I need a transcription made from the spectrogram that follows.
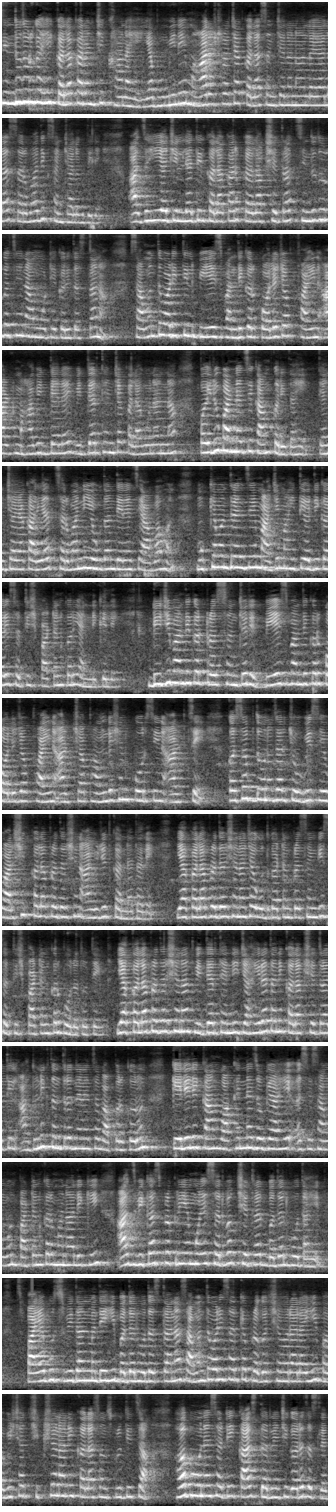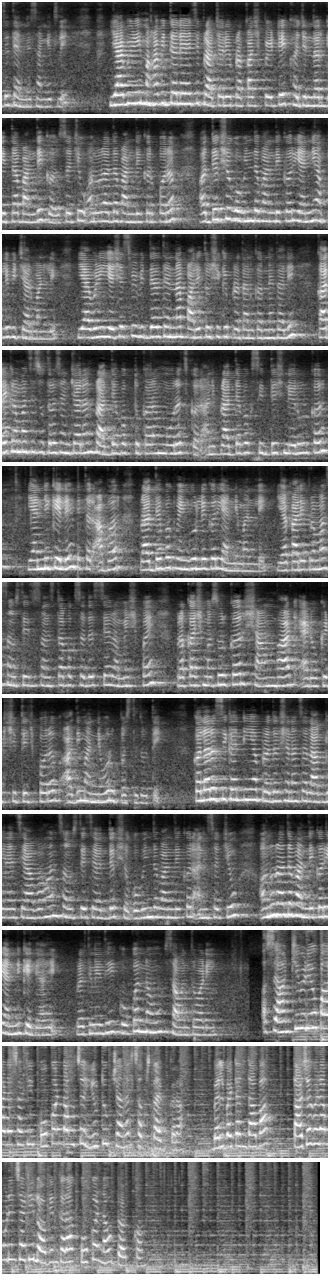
सिंधुदुर्ग ही कलाकारांची खाण आहे. या भूमीने महाराष्ट्राच्या कला संचालनालयाला सर्वाधिक संचालक दिले. आजही या जिल्ह्यातील कलाकार कलाक्षेत्रात सिंधुदुर्गचे नाव मोठे करीत असताना सावंतवाडीतील B S Bandekar college of fine art महाविद्यालय विद्यार्थ्यांच्या कलागुणांना पैलू पाडण्याचे काम करीत आहे. त्यांच्या या कार्यात सर्वांनी योगदान देण्याचे आवाहन मुख्यमंत्र्यांचे माजी माहिती अधिकारी सतीश पाटणकर यांनी केले. डी जी बांदेकर ट्रस्ट संचलित B S Bandekar college of fine आर्टच्या foundation course in आर्टचे कसब दोन हजार चोवीस हे वार्षिक कला प्रदर्शन आयोजित करण्यात आले. या कला प्रदर्शनाच्या उद्घाटन प्रसंगी सतीश पाटणकर बोलत होते. या कला प्रदर्शनात विद्यार्थ्यांनी जाहिरात आणि कला क्षेत्रातील आधुनिक तंत्रज्ञानाचा वापर करून केलेले काम वाखण्याजोगे आहे असे सांगून पाटणकर म्हणाले की आज विकास प्रक्रियेमुळे सर्व क्षेत्रात बदल होत आहेत. पायाभूत सुविधांमध्येही बदल होत असताना सावंतवाडीसारख्या प्रगत शहरालाही भविष्यात शिक्षण आणि कला संस्कृतीचा हब होण्यासाठी कास करण्याची गरज असल्याचे त्यांनी सांगितले. यावेळी महाविद्यालयाचे प्राचार्य प्रकाश पेटे खजिनदार गीता बांदेकर सचिव अनुराधा बांदेकर परब अध्यक्ष गोविंद बांदेकर यांनी आपले विचार मांडले. यावेळी यशस्वी विद्यार्थ्यांना पारितोषिके प्रदान करण्यात आली. कार्यक्रमाचे सूत्रसंचालन प्राध्यापक तुकाराम मोरजकर आणि प्राध्यापक सिद्धेश नेरुरकर यांनी केले. तर आभार. प्राध्यापक वेंगुर्लेकर यांनी मानले. या कार्यक्रमात संस्थेचे संस्थापक सदस्य रमेश पै प्रकाश मसूरकर श्याम भाट ॲडव्होकेट क्षितिज परब आदी मान्यवर उपस्थित उपस्थित होते. कलारसिकांनी या प्रदर्शनाचा लाभ घेण्याचे आवाहन संस्थेचे अध्यक्ष गोविंद बांदेकर आणि सचिव अनुराधा बांदेकर यांनी केले आहे. प्रतिनिधी कोकण नऊ सावंतवाडी. असे आणखी व्हिडिओ पाहण्यासाठी कोकण नाऊचं यूट्यूब चॅनल सबस्क्राईब करा. बेल बटन दाबा. ताज्या घडामोडींसाठी लॉग इन करा कोकण नऊ डॉट कॉम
